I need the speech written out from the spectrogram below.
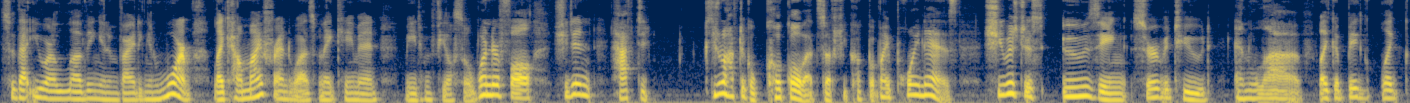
so that you are loving and inviting and warm, like how my friend was when I came in, made him feel so wonderful. She didn't have to you don't have to go cook all that stuff she cooked. But my point is, she was just oozing servitude and love, like a big, like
